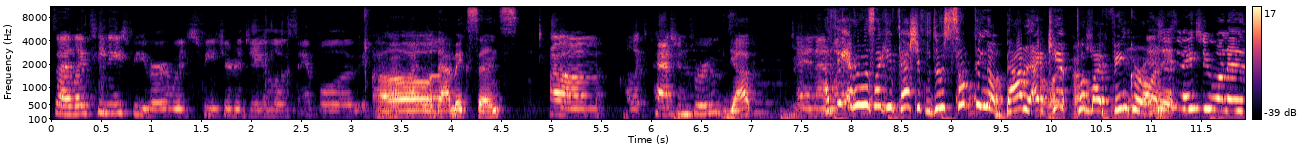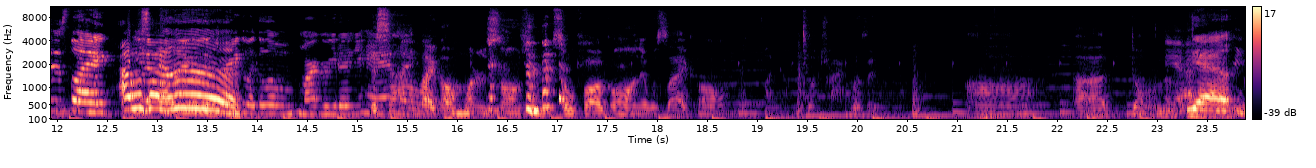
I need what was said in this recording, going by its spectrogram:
So I like Teenage Fever, which featured a J Lo sample of If You Have My Oh, Love. that makes sense. Um, I like Passion Fruit. Yep. yeah. And I I, think like, everyone's like in fashion food. There's something about it. I, I can't put my finger yeah. on it it. just makes you want to just like. I was you know, like, a "Ugh." drink, like a little margarita in your hand. It sounded like, like um one of the songs from So Far Gone. It was like um what, what track was it? Uh, I don't remember. yeah, Yeah.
